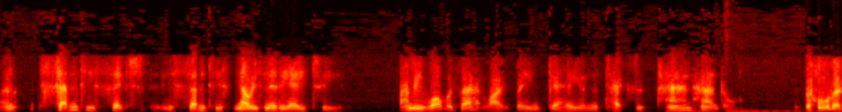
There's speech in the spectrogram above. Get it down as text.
And 76, he's 70, no, he's nearly 80. I mean, what was that like being gay in the Texas Panhandle all those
